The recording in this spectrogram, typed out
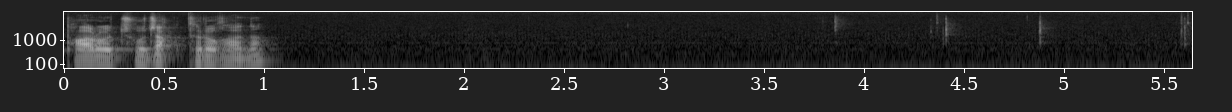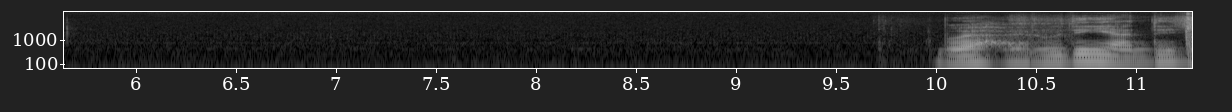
바로 조작 들어가나? 뭐야 왜 로딩이 안 되지?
